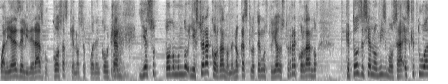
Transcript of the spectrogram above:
cualidades de liderazgo, cosas que no se pueden coachar. Y eso todo mundo, y estoy recordándome, no creas que lo tengo estudiado, estoy recordando que todos decían lo mismo, o sea, es que tú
